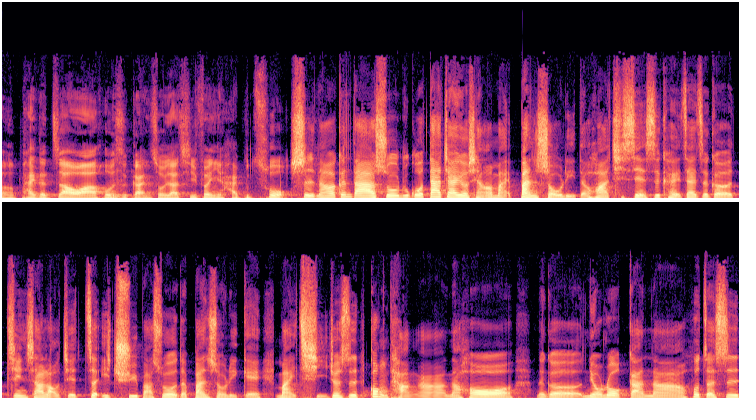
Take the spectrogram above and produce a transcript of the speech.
呃，拍个照啊，或者是感受一下气氛也还不错。是，然后跟大家说，如果大家有想要买伴手礼的话，其实也是可以在这个金沙老街这一区把所有的伴手礼给买齐，就是贡糖啊，然后那个牛肉干啊，或者是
